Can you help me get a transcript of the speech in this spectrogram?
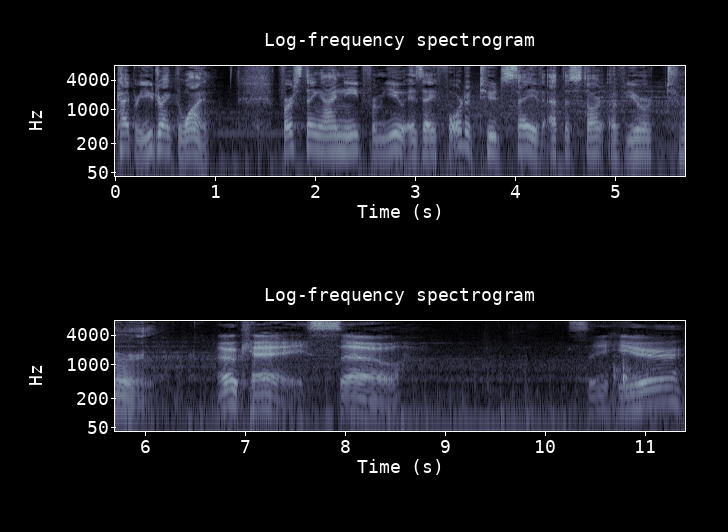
Kuiper, you drank the wine. First thing I need from you is a fortitude save at the start of your turn. Okay, so. See here.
